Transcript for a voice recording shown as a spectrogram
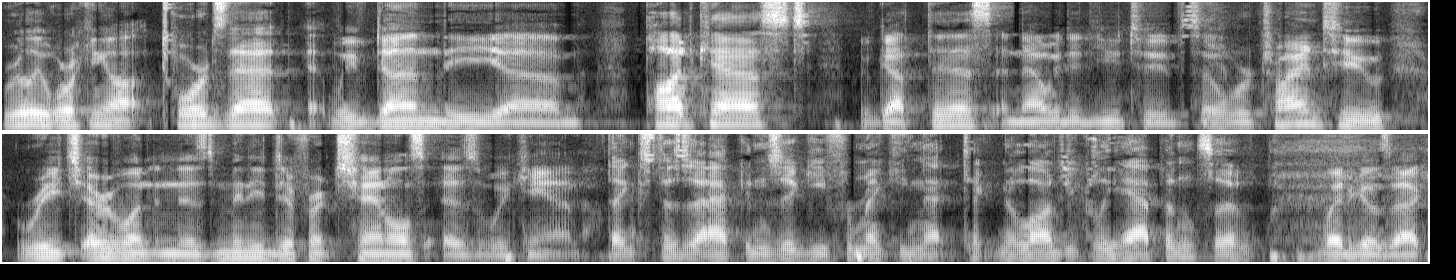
really working on, towards that. We've done the um, podcast. We've got this, and now we did YouTube. So we're trying to reach everyone in as many different channels as we can. Thanks to Zach and Ziggy for making that technologically happen. So, way to go, Zach.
